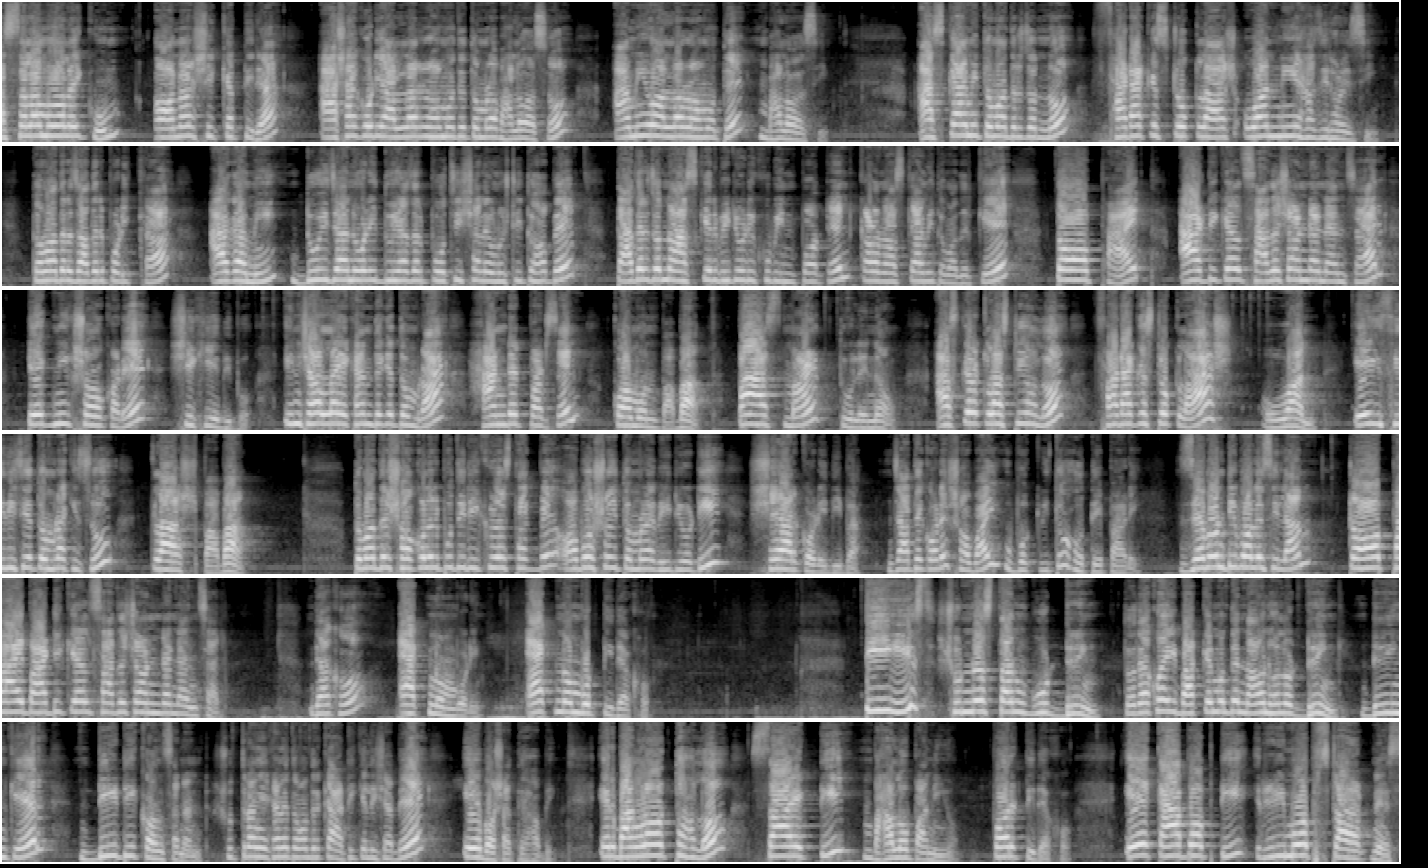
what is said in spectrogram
আসসালামু আলাইকুম, অনার শিক্ষার্থীরা, আশা করি আল্লাহর রহমতে তোমরা ভালো আছো, আমিও আল্লাহর রহমতে ভালো আছি। আজকে আমি তোমাদের জন্য ফাটাকেস্টো ক্লাস ওয়ান নিয়ে হাজির হয়েছি। তোমাদের যাদের পরীক্ষা আগামী দুই জানুয়ারি দুই হাজার পঁচিশ সালে অনুষ্ঠিত হবে, তাদের জন্য আজকের ভিডিওটি খুব ইম্পর্টেন্ট কারণ আজকে আমি তোমাদেরকে top five article suggestion and answer technique সহকারে শিখিয়ে দিব। ইনশাল্লাহ এখান থেকে তোমরা হান্ড্রেড পারসেন্ট কমন পাবা। পাঁচ মার্ক তুলে নাও। আজকের ক্লাসটি হলো ফাডাকেস্টো ক্লাস ওয়ান। এই সিরিজে তোমরা কিছু ক্লাস পাবা। তোমাদের সকলের প্রতি রিকোয়েস্ট থাকবে, অবশ্যই তোমরা ভিডিওটি শেয়ার করে দিবা, যাতে করে সবাই উপকৃত হতে পারে। যেমনটি বলেছিলাম top five article suggestion and answer দেখো এক নম্বরে এক নম্বরটি দেখো। টি ইজ শূন্যস্থান গুড ড্রিঙ্ক। তো দেখো এই বাক্যের মধ্যে নাউন হলো ড্রিঙ্ক। ড্রিঙ্কের ডিটি কনসানান্ট সুতরাং এখানে তোমাদেরকে আর্টিকেল হিসাবে এ বসাতে হবে। এর বাংলা অর্থ হলো চা একটি ভালো পানীয়। পরেরটি দেখো a cup of tea remove tiredness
